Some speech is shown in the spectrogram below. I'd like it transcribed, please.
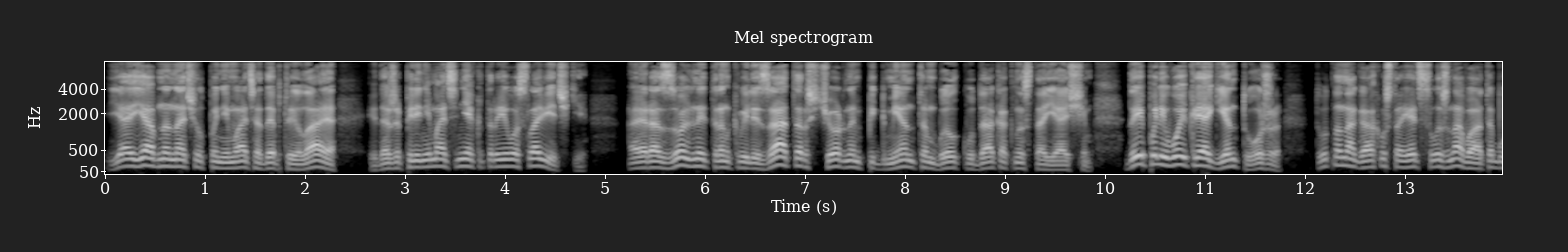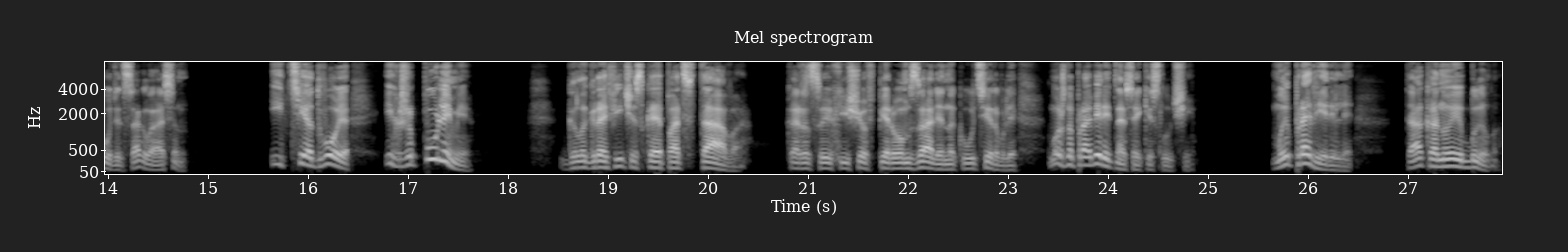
Я явно начал понимать адепта Илая и даже перенимать некоторые его словечки. Аэрозольный транквилизатор с черным пигментом был куда как настоящим, да и полевой криоген тоже. Тут на ногах устоять сложновато будет, согласен. И те двое, их же пулями? Голографическая подстава, Кажется, их еще в первом зале нокаутировали. Можно проверить на всякий случай. Мы проверили. Так оно и было.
